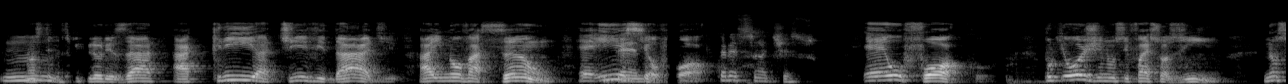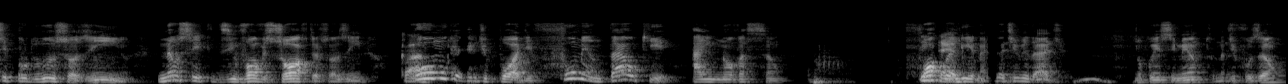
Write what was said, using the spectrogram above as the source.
Hum. Nós temos que priorizar a criatividade, a inovação. É esse é o foco. Interessante isso. É o foco. Porque hoje não se faz sozinho não se produz sozinho, não se desenvolve software sozinho. Claro. Como que a gente pode fomentar o que? A inovação. Foco Entendo. ali na criatividade. no conhecimento, na difusão.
